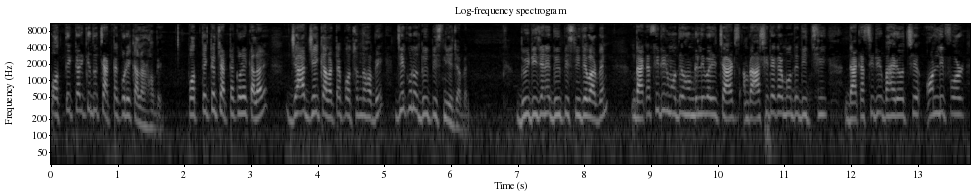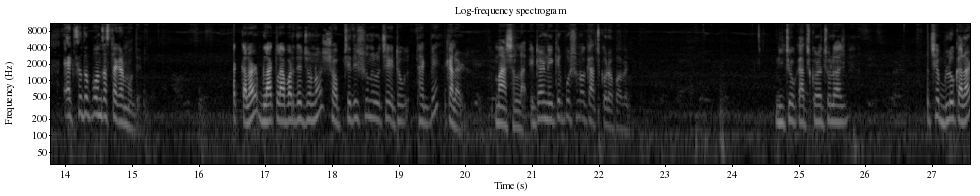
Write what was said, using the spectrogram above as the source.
প্রত্যেকটার কিন্তু চারটা করে কালার হবে। প্রত্যেকটা চারটা করে কালার যার যেই কালারটা পছন্দ হবে যে কোনো দুই পিস নিয়ে যাবেন। দুই ডিজাইনে দুই পিস নিতে পারবেন। ঢাকা সিটির মধ্যে হোম ডেলিভারি চার্জ আমরা আশি টাকার মধ্যে দিচ্ছি। ঢাকা সিটির বাইরে হচ্ছে অনলি ফর একশত পঞ্চাশ টাকার মধ্যে। কালার ব্ল্যাক লাভারদের জন্য সবচেয়ে সুন্দর হচ্ছে এটাও থাকবে কালার মাশাল্লাহ এটার নেকের পোষণও কাজ করা পাবেন। নিচেও কাজ করা চলে আসবে। হচ্ছে blue colour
